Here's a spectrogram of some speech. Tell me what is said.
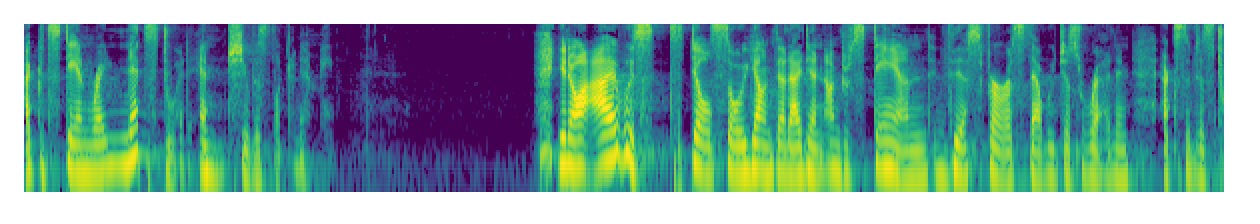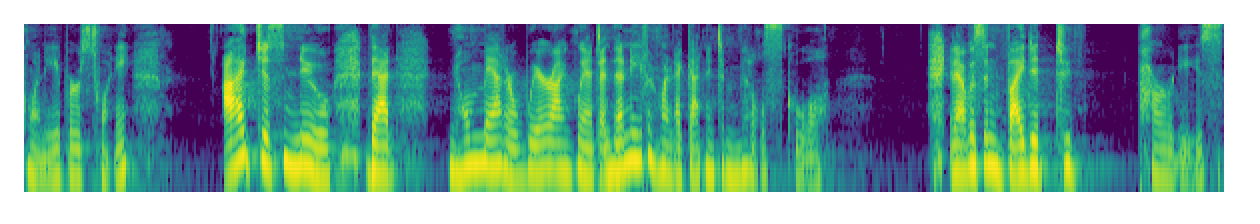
I could stand right next to it, and she was looking at me. You know, I was still so young that I didn't understand this verse that we just read in Exodus 20, verse 20. I just knew that no matter where I went, and then even when I got into middle school, and I was invited to parties.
